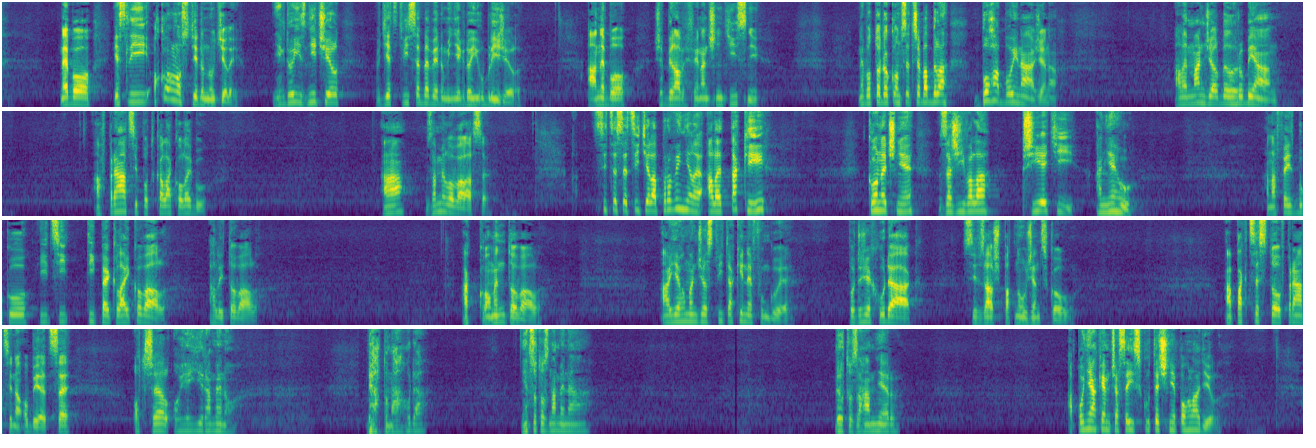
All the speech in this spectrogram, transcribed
nebo jestli jí okolnosti donutily. Někdo jí zničil v dětství sebevědomí, někdo jí ublížil. A nebo, že byla ve finanční tísni. Nebo to dokonce třeba byla bohabojná žena. Ale manžel byl hrubián. A v práci potkala kolegu. A zamilovala se. Sice se cítila provinile, ale taky konečně zažívala přijetí a něhu. A na Facebooku jí týpek lajkoval a litoval a komentoval. A jeho manželství taky nefunguje, protože chudák si vzal špatnou ženskou. A pak cestou v práci na oběd se otřel o její rameno. Byla to náhoda? Něco to znamená? Byl to záměr? A po nějakém čase ji skutečně pohladil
